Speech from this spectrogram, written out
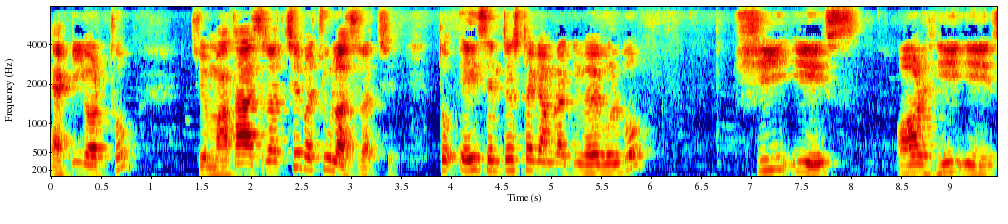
একই অর্থ যে মাথা আঁচড়াচ্ছে বা চুল আঁচড়াচ্ছে। তো এই সেন্টেন্সটাকে আমরা কীভাবে বলব? She is or he is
